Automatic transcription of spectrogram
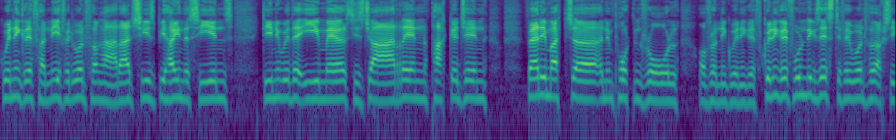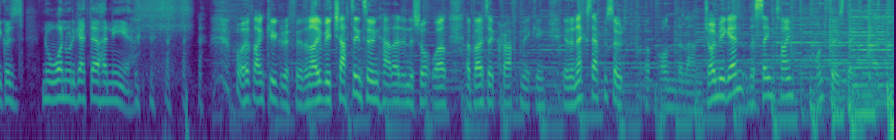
Gwynne Griff Honey if weren't for Harad. She's behind the scenes, dealing with the emails, she's jarring, packaging. Very much uh, an important role of running Gwynne Griff. Gwynne Griff wouldn't exist if it weren't for actually because no one would get their honey. Well, thank you, Griffith. And I'll be chatting to Harad in a short while about her craft making in the next episode of On the Land. Join me again at the same time on Thursday.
